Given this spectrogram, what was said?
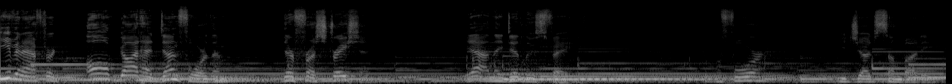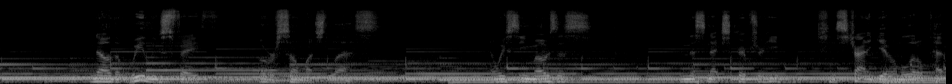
even after all God had done for them, their frustration. Yeah, and they did lose faith. But before you judge somebody, know that we lose faith over so much less. And we see Moses in this next scripture. He, he's trying to give him a little pep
